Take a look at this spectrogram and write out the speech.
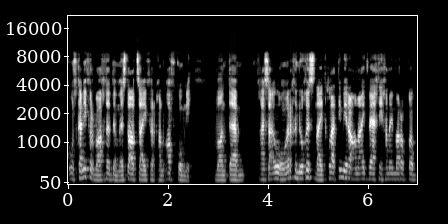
ons kan nie verwag dat 'n misdaadsyfer gaan afkom nie. Want ehm um, as 'n ou honger genoeg is en hy het glad nie meer aan uitweg nie, gaan hy maar op 'n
